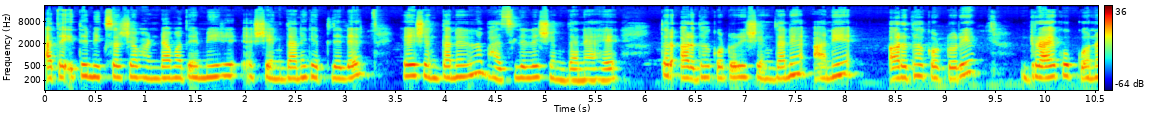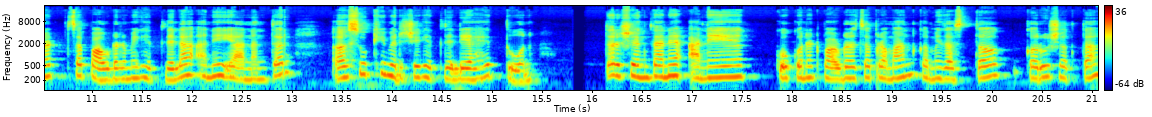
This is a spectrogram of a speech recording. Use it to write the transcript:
आता इथे मिक्सरच्या भांड्यामध्ये मी शेंगदाणे घेतलेले. हे शेंगदाणे ना भाजलेले शेंगदाणे आहे. तर अर्धा कटोरी शेंगदाणे आणि अर्धा कटोरी ड्राय कोकोनटचा पावडर मी घेतलेला आणि यानंतर सुखी मिरची घेतलेली आहे दोन. तर शेंगदाणे आणि कोकोनट पावडरचं प्रमाण कमी जास्त करू शकता.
